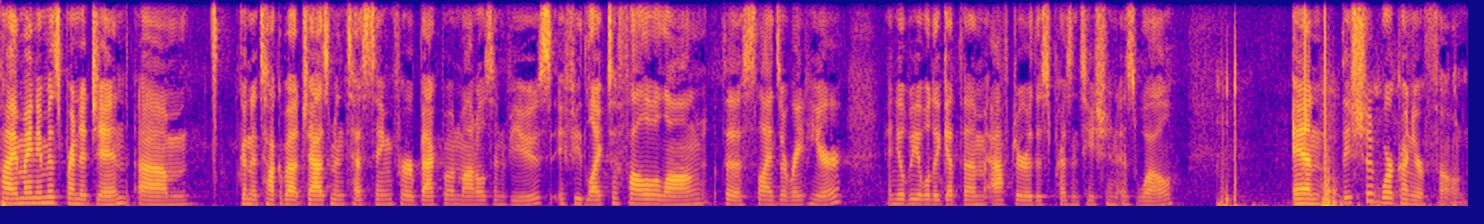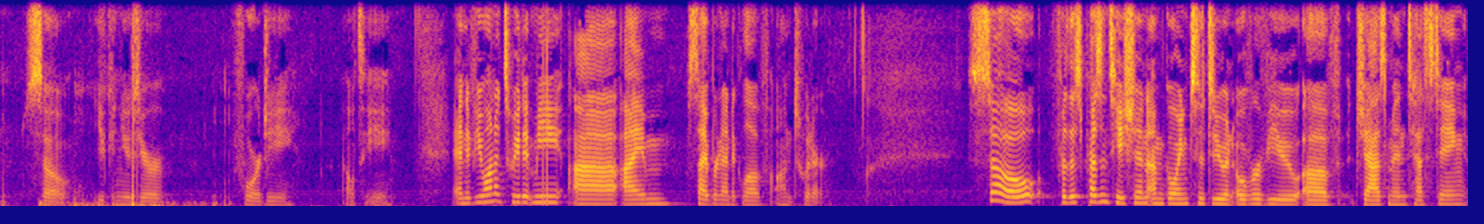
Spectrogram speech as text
Hi, my name is Brenda Jin. Um, I'm going to talk about Jasmine testing for backbone models and views. If you'd like to follow along, the slides are right here, and you'll be able to get them after this presentation as well. And they should work on your phone, so you can use your 4G LTE. And if you want to tweet at me, uh, I'm Cybernetic Love on Twitter. So for this presentation, I'm going to do an overview of Jasmine testing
